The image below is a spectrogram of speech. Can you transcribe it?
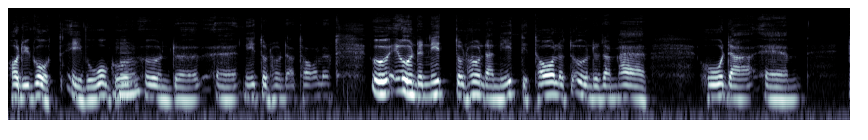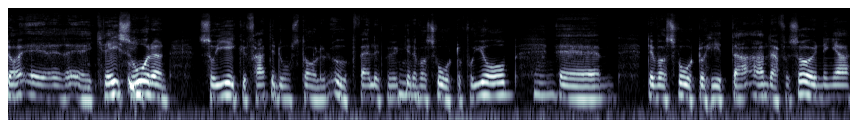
har det gått i vågor mm. under eh, 1900-talet. Under 1990-talet under de här hårda eh, de, eh, krisåren mm så gick ju fattigdomstalen upp väldigt mycket. Mm. Det var svårt att få jobb. Mm. Eh, det var svårt att hitta andra försörjningar.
